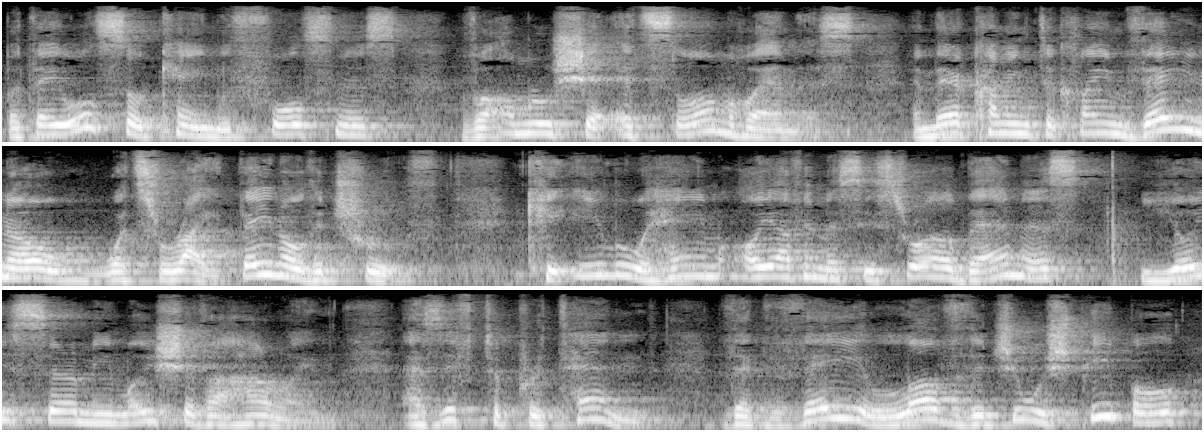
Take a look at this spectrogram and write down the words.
but they also came with falseness. Va'amru she'etzlom hoemes, and they're coming to claim they know what's right, they know the truth. Ki'ilu heim oyavim es Yisrael be'emes yoiser mi Moshe v'Aharon, as if to pretend that they love the Jewish people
